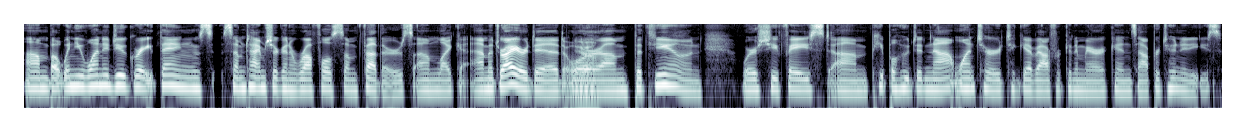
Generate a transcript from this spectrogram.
Um, but when you want to do great things, sometimes you're going to ruffle some feathers, um, like Emma Dryer did, or yeah. um, Bethune, where she faced um, people who did not want her to give African Americans opportunities.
